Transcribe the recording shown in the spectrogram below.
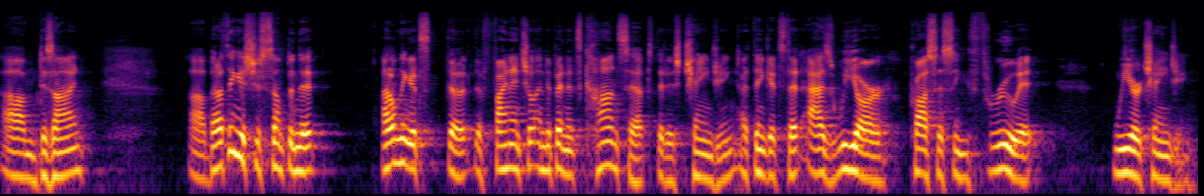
um, design. Uh, but I think it's just something that I don't think it's the, the financial independence concept that is changing. I think it's that as we are processing through it, we are changing.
